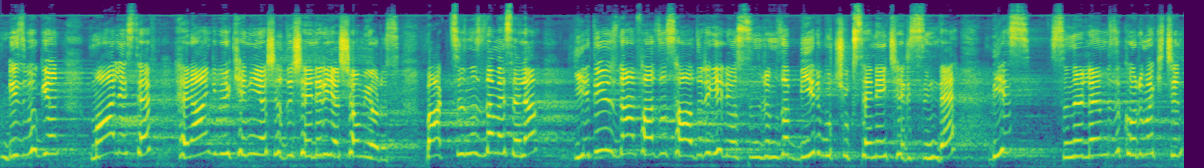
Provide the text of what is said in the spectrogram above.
Biz bugün maalesef herhangi bir ülkenin yaşadığı şeyleri yaşamıyoruz. Baktığınızda mesela 700'den fazla saldırı geliyor sınırımıza bir buçuk sene içerisinde. Biz sınırlarımızı korumak için,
